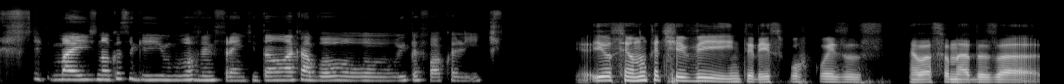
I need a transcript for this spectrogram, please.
mas não consegui mover em frente, então acabou o hiperfoco ali. E assim, eu nunca tive interesse por coisas relacionadas à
